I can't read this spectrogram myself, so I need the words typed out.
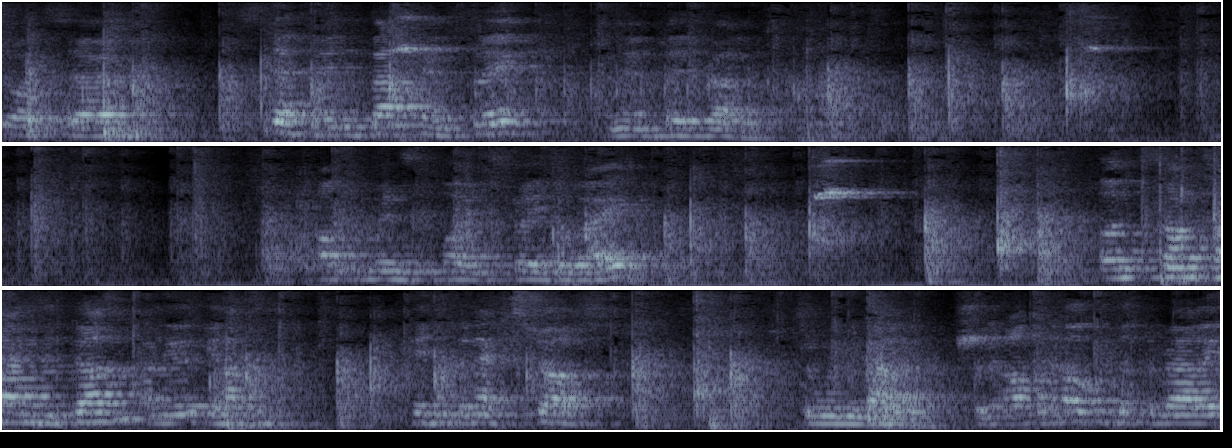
short serve, step in, backhand flick, and then play the rally. Often wins the point straight away. And sometimes it doesn't, and you, you have to hit the next shot to win the rally. But it often opens up the rally,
